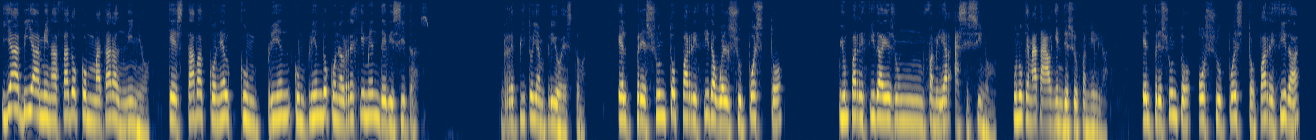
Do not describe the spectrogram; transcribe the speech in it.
ya había amenazado con matar al niño, que estaba con él cumpliendo con el régimen de visitas. Repito y amplío esto. El presunto parricida o el supuesto y un parricida es un familiar asesino, uno que mata a alguien de su familia. El presunto o supuesto parricida,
